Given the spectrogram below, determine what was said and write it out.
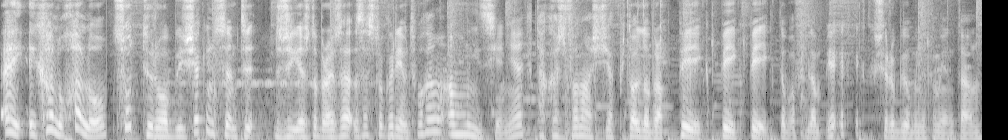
ej, ej, halo, halo, co ty robisz? Jakim cudem ty żyjesz? Dobra, za, zastogariłem, tu mam amunicję, nie? Tak, aż 12, ja pitol, dobra, pyk, pyk, pyk, dobra, chwila, jak, jak, jak to się robiło, bo nie pamiętam.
